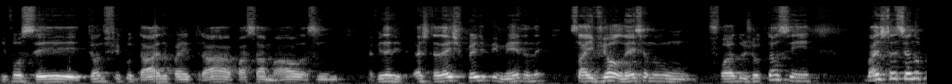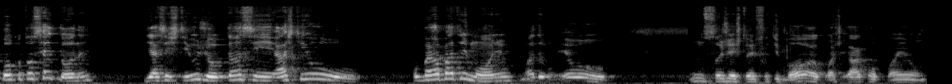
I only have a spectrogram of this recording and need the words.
e você ter uma dificuldade para entrar, passar mal, assim, a vida, até spray de pimenta, né? Sair violência no, fora do jogo. Então, assim, vai distanciando um pouco o torcedor, né? De assistir o jogo. Então, assim, acho que o, o maior patrimônio, eu não sou gestor de futebol, eu, acompanho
